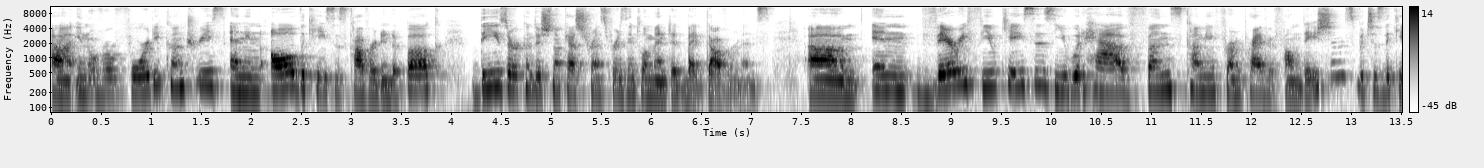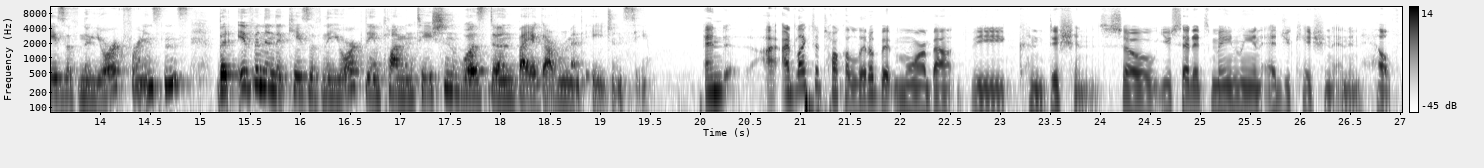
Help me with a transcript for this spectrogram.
uh, in over 40 countries. And in all the cases covered in the book, these are conditional cash transfers implemented by governments. Um, in very few cases, you would have funds coming from private foundations, which is the case of New York, for instance. But even in the case of New York, the implementation was done by a government agency. And I'd like to talk a little bit more about the conditions. So you said it's mainly in education and in health.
